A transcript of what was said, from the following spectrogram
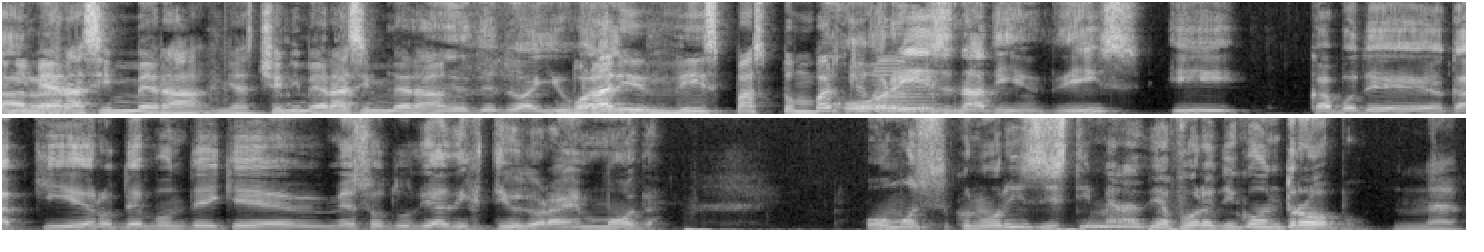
Άρα- ημέρα σήμερα, μια και ημέρα σήμερα, Ε, δεν του Αγίου μπορεί να τη Βαλεντίνου. δεις πας στον μπαρ και Χωρίς να... να την δεις ή κάποτε κάποιοι ερωτεύονται και μέσω του διαδικτύου τώρα, είναι μόδα. Όμως γνωρίζεις τι με έναν διαφορετικό τρόπο. Ναι.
